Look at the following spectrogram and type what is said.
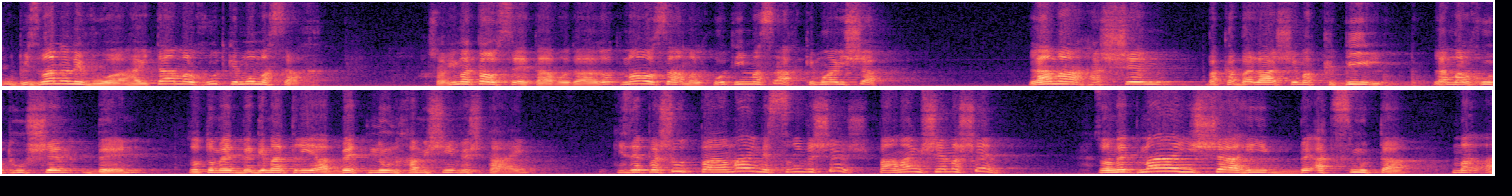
ובזמן הנבואה הייתה המלכות כמו מסך. עכשיו אם אתה עושה את העבודה הזאת, מה עושה המלכות? היא מסך, כמו האישה. למה השם בקבלה שמקביל למלכות הוא שם בן, זאת אומרת בגמטריה בית נון 52, כי זה פשוט פעמיים 26, פעמיים שם השם. זאת אומרת, מה האישה היא בעצמותה? מראה.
